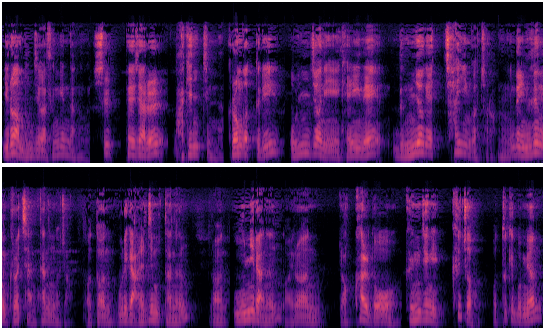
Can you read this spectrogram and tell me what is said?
이러한 문제가 생긴다는 거예요. 실패자를 막인 찍는 그런 것들이 온전히 개인의 능력의 차이인 것처럼. 음, 근데 인생은 그렇지 않다는 거죠. 어떤 우리가 알지 못하는 이런 운이라는 어, 이런 역할도 굉장히 크죠. 어떻게 보면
